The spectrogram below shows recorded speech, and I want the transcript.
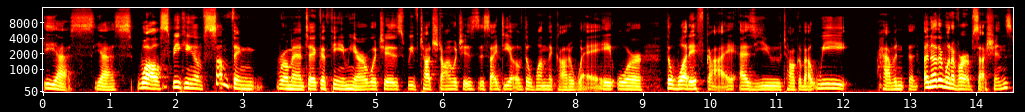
Yes, yes. Well, speaking of something romantic, a theme here, which is we've touched on, which is this idea of the one that got away or the what if guy, as you talk about. We have an, another one of our obsessions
